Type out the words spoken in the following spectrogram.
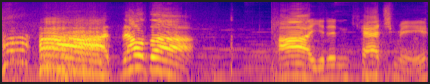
Ha ha! Zelda! Ha, you didn't catch me.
